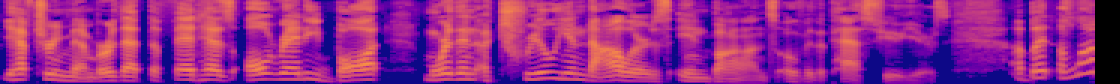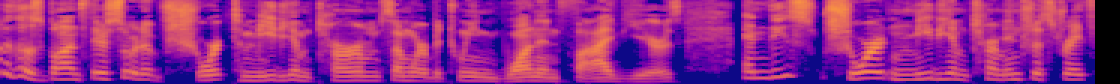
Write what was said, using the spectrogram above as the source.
you have to remember that the Fed has already bought more than a trillion dollars in bonds over the past few years. Uh, but a lot of those bonds, they're sort of short to medium term, somewhere between one and five years. And these short and medium term interest rates,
